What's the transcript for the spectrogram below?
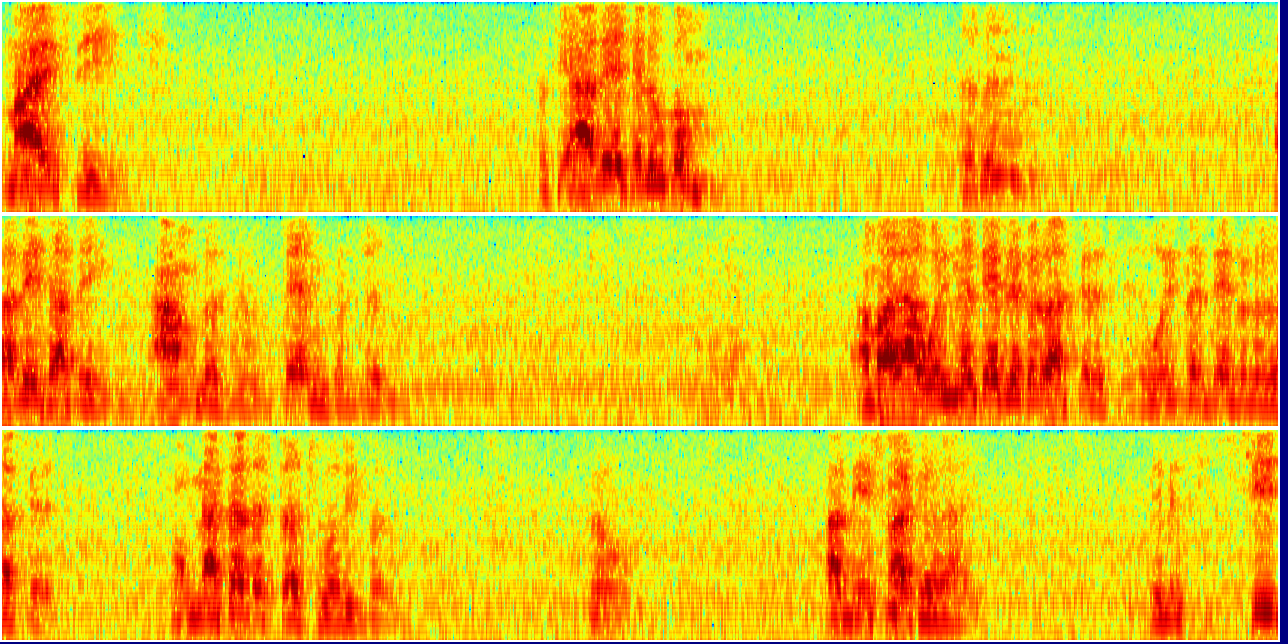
માય સ્પીચ પછી આદેશ એટલે હુકમ. આદેશ આપે. આમ કરજો, તેમ કરજો. અમારા ઓરિજિનલ ટેપ રેકોર્ડ વાત કરે છે. ઓરિજિનલ ટેપ રેકોર્ડ વાત કરે છે. હું જ્ઞાતા દસતા છું, હરી પર. આ દેશમાં કહેવાય. એટલે સ્પીચ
